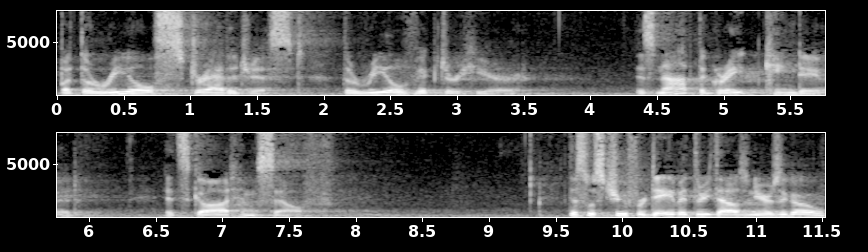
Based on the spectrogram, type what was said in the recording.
But the real strategist, the real victor here, is not the great King David, it's God Himself. This was true for David 3,000 years ago.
